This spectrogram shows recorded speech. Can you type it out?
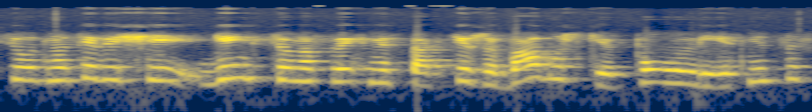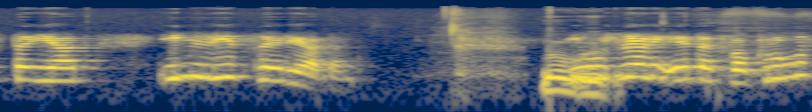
все, на следующий день все на своих местах. Те же бабушки, пол лестницы стоят, и милиция рядом. Ну, Неужели этот вопрос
